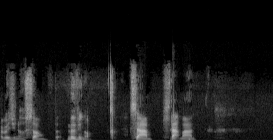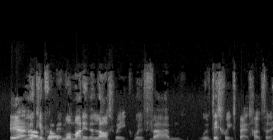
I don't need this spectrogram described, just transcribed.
original song, but moving on. Sam, stat man, Yeah, looking I've for a bit more money than last week with um with this week's bets, hopefully.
